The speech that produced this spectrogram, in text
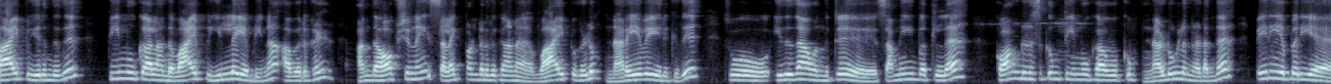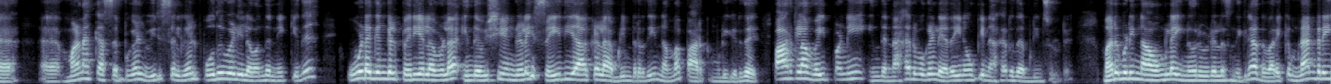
வாய்ப்பு இருந்தது. திமுக அந்த வாய்ப்பு இல்லை அப்படின்னா அவர்கள் அந்த ஆப்ஷனை செலக்ட் பண்றதுக்கான வாய்ப்புகளும் நிறையவே இருக்குது. ஸோ இதுதான் வந்துட்டு சமீபத்தில் காங்கிரஸுக்கும் திமுகவுக்கும் நடுவில் நடந்த பெரிய பெரிய மனக்கசப்புகள் விரிசல்கள் பொதுவெளியில் வந்து நிற்கிது ஊடகங்கள் பெரிய அளவுல இந்த விஷயங்களை செய்தியாக்கல அப்படின்றதையும் நம்ம பார்க்க முடிகிறது. பார்க்கலாம் வெயிட் பண்ணி இந்த நகர்வுகள் எதை நோக்கி நகருது அப்படின்னு சொல்லிட்டு. மறுபடியும் நான் உங்களை இன்னொரு வீடியோவில் சந்திக்கிறேன். அது வரைக்கும் நன்றி!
